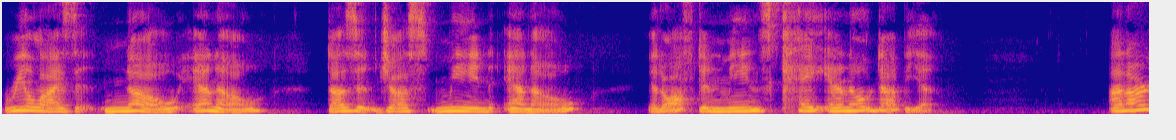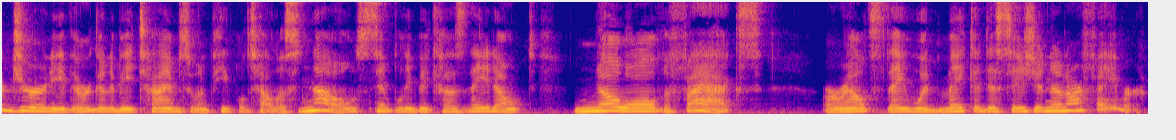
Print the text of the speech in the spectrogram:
realize that no, N-O, doesn't just mean N-O. It often means K-N-O-W. On our journey, there are going to be times when people tell us no simply because they don't know all the facts or else they would make a decision in our favor.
